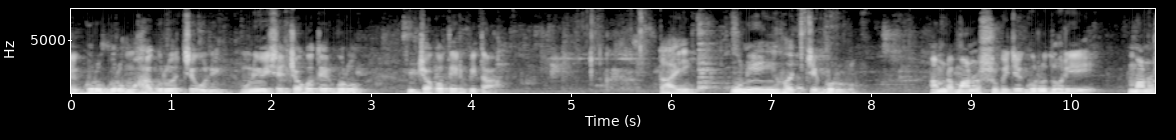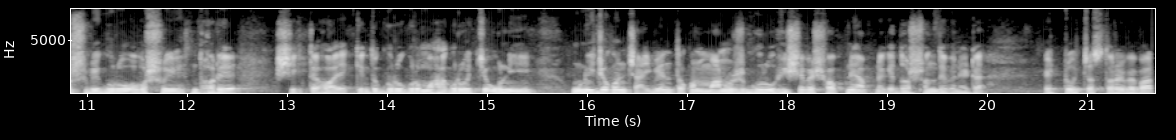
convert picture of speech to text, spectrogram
এই গুরু গুরু মহাগুরু হচ্ছে উনি। উনি হচ্ছে জগতের গুরু, জগতের পিতা। তাই উনি হচ্ছে গুরু। আমরা মানসরূপী যে গুরু ধরি মানসরূপী গুরু অবশ্যই ধরে শিখতে হয়, কিন্তু গুরু গুরু মহাগুরু হচ্ছে উনি। উনি যখন চাইবেন, তখন মানুষ গুরু হিসেবে স্বপ্নে আপনাকে দর্শন দেবেন। এটা একটু উচ্চ স্তরের ব্যাপার।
